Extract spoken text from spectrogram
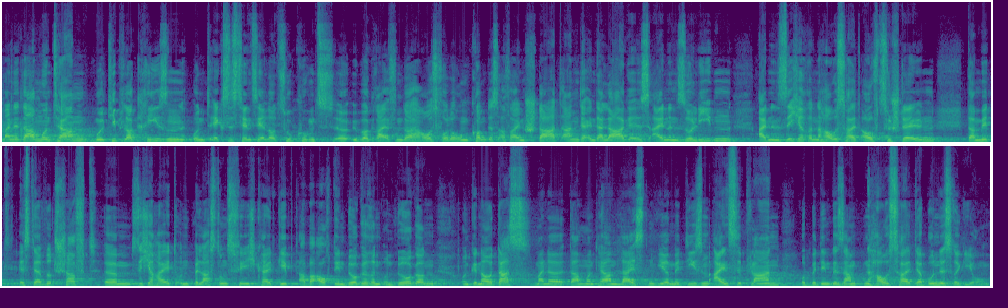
meine Damen und Herren, multipler Krisen und existenzieller zukunftsübergreifender Herausforderungen kommt es auf einen Staat an, der in der Lage ist, einen soliden, einen sicheren Haushalt aufzustellen, damit es der Wirtschaft ähm, Sicherheit und Belastungsfähigkeit gibt, aber auch den Bürgerinnen und Bürgern. Und genau das, meine Damen und Herren, leisten wir mit diesem Einzelplan und mit dem gesamten Haushalt der Bundesregierung.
